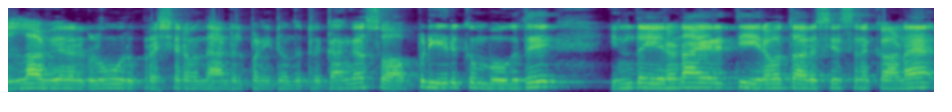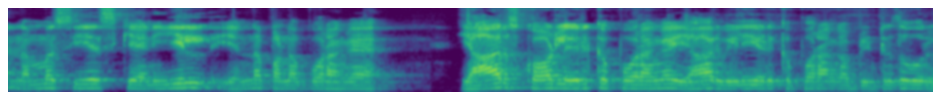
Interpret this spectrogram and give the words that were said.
எல்லா வீரர்களும் ஒரு ப்ரெஷரை வந்து ஹேண்டில் பண்ணிட்டு வந்துட்டு இருக்காங்க ஸோ அப்படி இருக்கும்போது இந்த இரண்டாயிரத்தி இருபத்தாறு சீசனுக்கான நம்ம சிஎஸ்கே அணியில் என்ன பண்ண போகிறாங்க யார் ஸ்குவாடில் இருக்க போகிறாங்க யார் வெளியே எடுக்க போகிறாங்க அப்படின்றது ஒரு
